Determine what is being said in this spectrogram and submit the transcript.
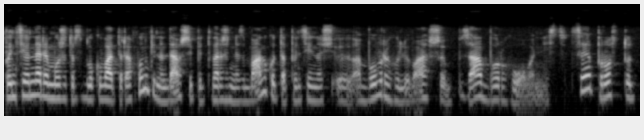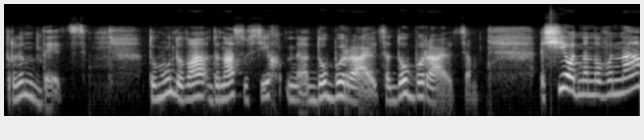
Пенсіонери можуть розблокувати рахунки, надавши підтвердження з банку та пенсійно щ- або врегулювавши заборгованість. Це просто триндець. Тому до, до нас усіх добираються, добираються. Ще одна новина,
